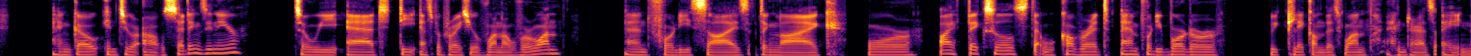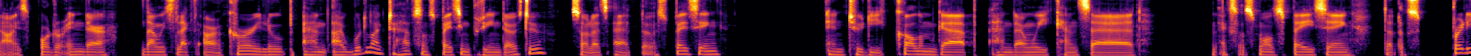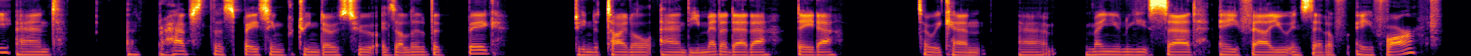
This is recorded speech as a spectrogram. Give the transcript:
and go into our settings in here. So we add the aspect ratio of 1 over 1 and for the size something like 4 5 pixels that will cover it. And for the border we click on this one and there's a nice border in there. Then we select our query loop and I would like to have some spacing between those two. So let's add those spacing into the column gap and then we can set an extra small spacing that looks pretty. And perhaps the spacing between those two is a little bit big between the title and the metadata data. So we can uh, manually set a value instead of a var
